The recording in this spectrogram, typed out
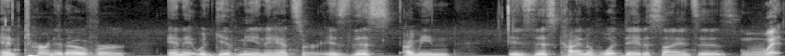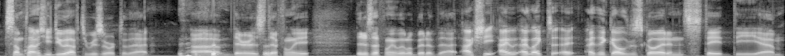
and turn it over and it would give me an answer. Is this I mean is this kind of what data science is? sometimes you do have to resort to that. Uh, there's definitely there's definitely a little bit of that. Actually, I, I like to. I, I, think I'll just go ahead and state the um,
